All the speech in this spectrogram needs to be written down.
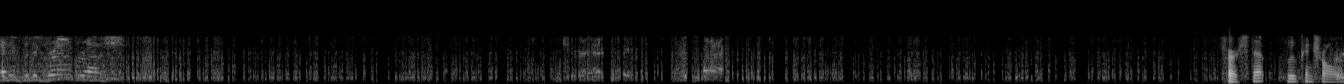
Ready for the ground rush. First step, blue control.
